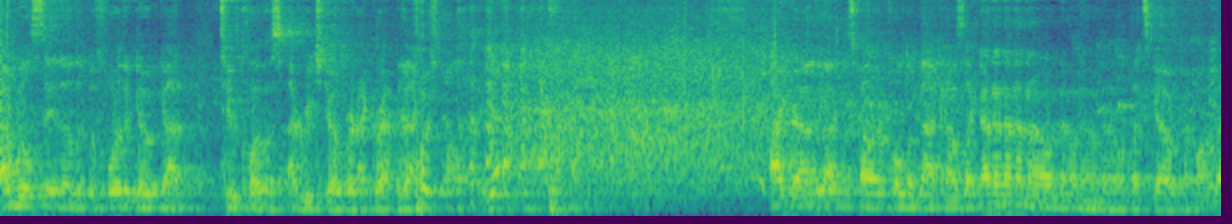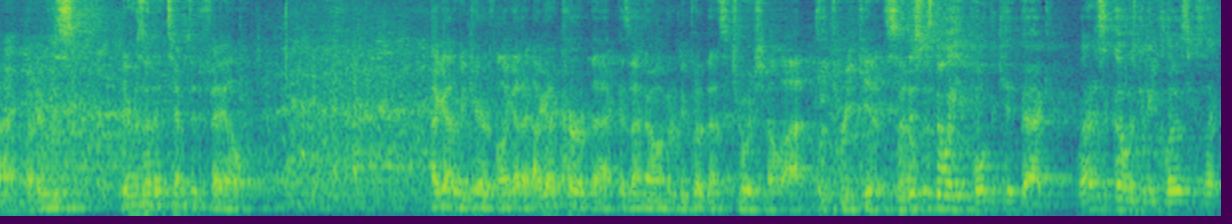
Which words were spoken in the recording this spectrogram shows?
I will say though that before the goat got too close, I reached over and I grabbed back of his collar. I grabbed the back of his collar, pulled him back, and I was like, no, no, no, no, no, no, no, no, let's go, come on back. But it was, it was an attempted fail. I gotta be careful, I gotta, I gotta curb that, because I know I'm gonna be put in that situation a lot with three kids, So so. this is the way he pulled the kid back. Right as the goat was getting close, he's like,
